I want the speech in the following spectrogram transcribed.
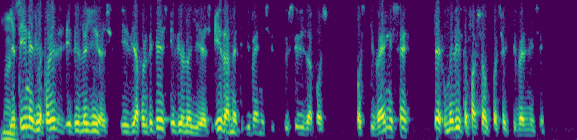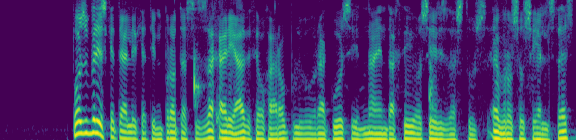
Μάλιστα. Γιατί είναι διαφορετικές ιδεολογίες. Οι διαφορετικές ιδεολογίες. Είδαμε την κυβέρνηση του ΣΥΡΙΖΑ πώς, πώς κυβέρνησε και έχουμε δει το ΦΑΣΟΚ πώς έχει κυβερνήσει. Πώς βρίσκεται αλήθεια την πρόταση Ζαχαριάδη Θεοχαρόπουλου Ρακούση να ενταχθεί ο ΣΥΡΙΖΑ στους ευρωσοσιαλιστές;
